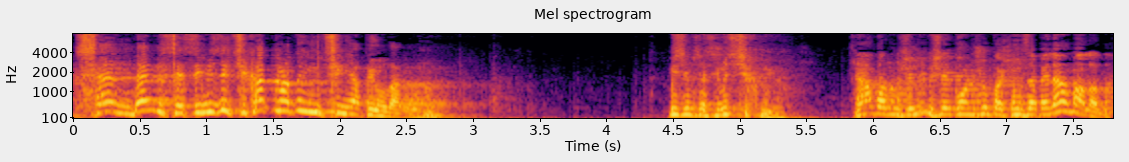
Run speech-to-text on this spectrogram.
sen ben sesimizi çıkartmadığı için yapıyorlar bunu. Bizim sesimiz çıkmıyor. Ne yapalım şimdi bir şey konuşup başımıza bela mı alalım?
